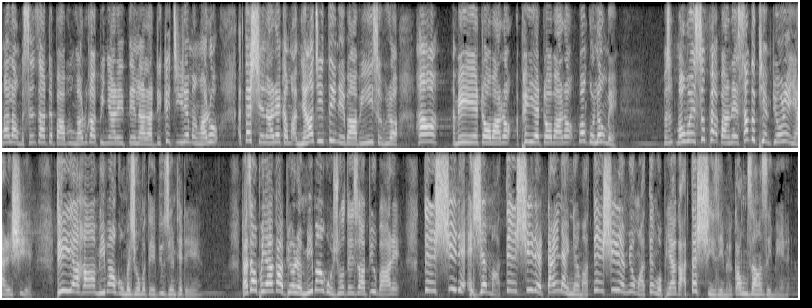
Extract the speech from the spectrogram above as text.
ငါ့လောက်မစင်စားတတ်ပါဘူးငါတို့ကပညာတွေသင်လာတာဒီခေတ်ကြီးထဲမှာငါတို့အသက်ရှင်လာတဲ့အခါမှာအများကြီးသိနေပါပြီဆိုပြီးတော့ဟာအမေရတော်ပါတော့အဖေရတော်ပါတော့ကိုယ့်ကိုလုံးမယ်မဝေစွတ်ဖက်ပါနဲ့စသဖြင့်ပြောတဲ့အရာတွေရှိတယ်ဒီအရာဟာမိဘကိုမယုံမသေးပြုခြင်းဖြစ်တယ်ဒါကြောင့်ဘုရားကပြောတယ်မိဘကိုယိုသေးစွာပြုပါတဲ့။တင်ရှိတဲ့အရက်မှာတင်ရှိတဲ့တိုင်းနိုင်ငံမှာတင်ရှိတဲ့မြို့မှာတင့်ကိုဘုရားကအသက်ရှည်စေမယ်ကောင်းစားစေမယ်တဲ့။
